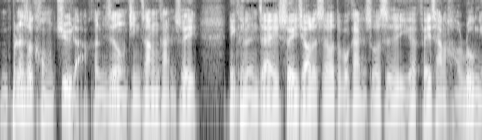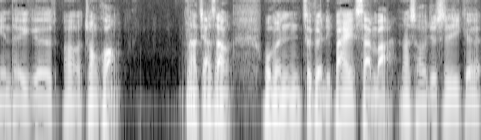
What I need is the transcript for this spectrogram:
你不能说恐惧啦，可能这种紧张感，所以你可能在睡觉的时候都不敢说是一个非常好入眠的一个呃状况。那加上我们这个礼拜三吧，那时候就是一个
